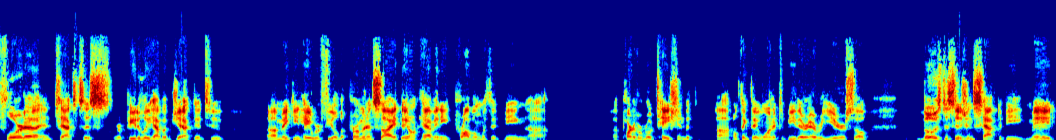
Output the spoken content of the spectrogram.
Florida and Texas repeatedly have objected to uh, making Hayward Field a permanent site. They don't have any problem with it being uh, a part of a rotation, but uh, I don't think they want it to be there every year. So those decisions have to be made.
